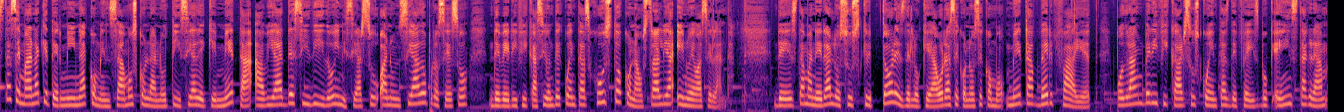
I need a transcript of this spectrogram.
Esta semana que termina comenzamos con la noticia de que Meta había decidido iniciar su anunciado proceso de verificación de cuentas justo con Australia y Nueva Zelanda. De esta manera, los suscriptores de lo que ahora se conoce como Meta Verified podrán verificar sus cuentas de Facebook e Instagram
